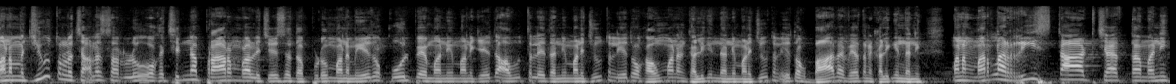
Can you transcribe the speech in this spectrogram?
మనం జీవితంలో చాలాసార్లు ఒక చిన్న ప్రారంభాలు చేసేటప్పుడు మనం ఏదో కోల్పోయామని మనకి ఏదో అవుతలేదని మన జీవితంలో ఏదో ఒక అవమానం కలిగిందని మన జీవితంలో ఏదో ఒక బాధ వేదన కలిగిందని మనం మరలా రీస్టార్ట్ చేద్దామని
